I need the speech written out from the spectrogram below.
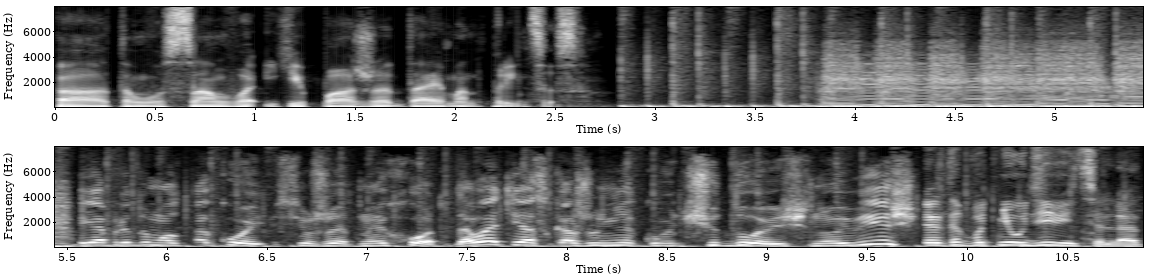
а, того самого экипажа Diamond Princess. Я придумал такой сюжетный ход. Давайте я скажу некую чудовищную вещь. Это будет неудивительно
